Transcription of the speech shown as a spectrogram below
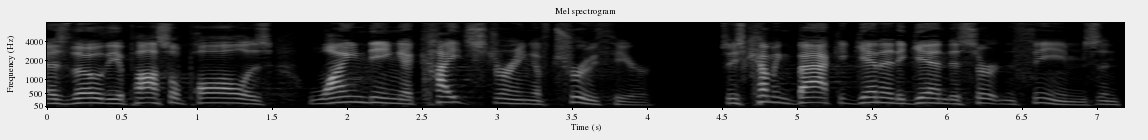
as though the apostle paul is winding a kite string of truth here so he's coming back again and again to certain themes and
